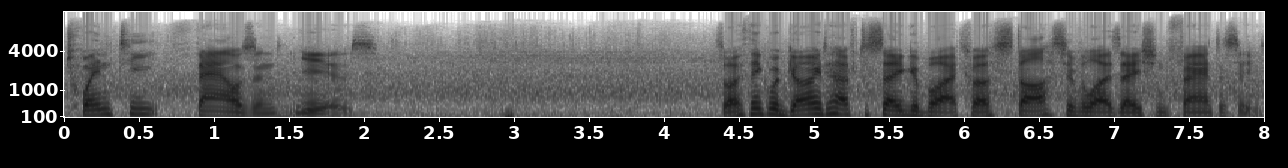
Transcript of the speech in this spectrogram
20,000 years. So I think we're going to have to say goodbye to our star civilization fantasies.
